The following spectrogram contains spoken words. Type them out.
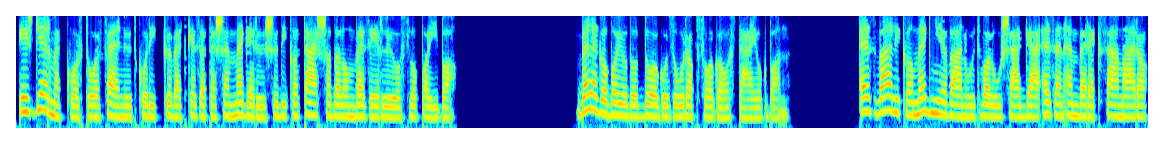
és gyermekkortól felnőtt korig következetesen megerősödik a társadalom vezérlő oszlopaiba belegabajodott dolgozó rabszolgaosztályokban. Ez válik a megnyilvánult valósággá ezen emberek számára,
